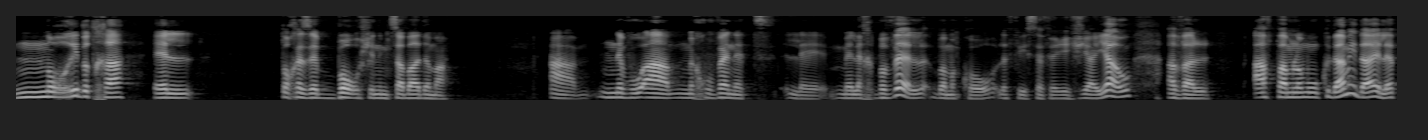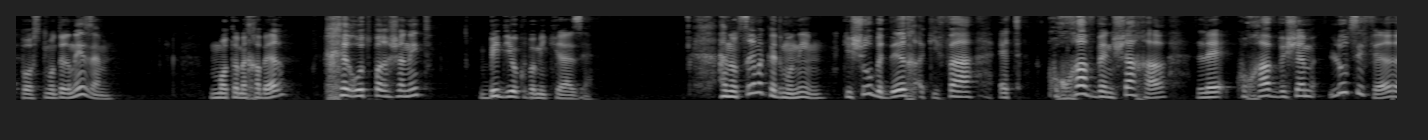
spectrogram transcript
נוריד אותך אל תוך איזה בור שנמצא באדמה. הנבואה מכוונת למלך בבל במקור, לפי ספר ישעיהו, אבל אף פעם לא מוקדם מדי לפוסט מודרניזם. מות המחבר, חירות פרשנית, בדיוק במקרה הזה. הנוצרים הקדמונים קישרו בדרך עקיפה את כוכב בן שחר לכוכב בשם לוציפר,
